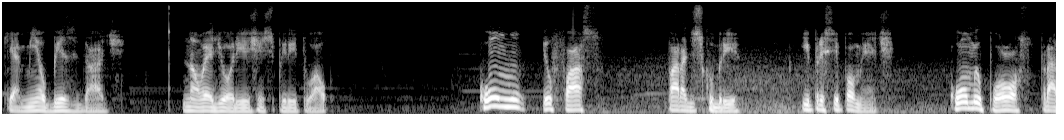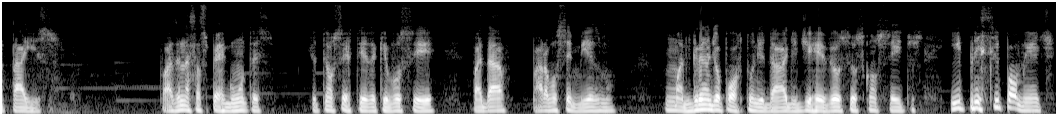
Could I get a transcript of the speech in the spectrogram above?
que a minha obesidade não é de origem espiritual? Como eu faço para descobrir? E principalmente, como eu posso tratar isso? Fazendo essas perguntas, eu tenho certeza que você vai dar para você mesmo uma grande oportunidade de rever os seus conceitos e principalmente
